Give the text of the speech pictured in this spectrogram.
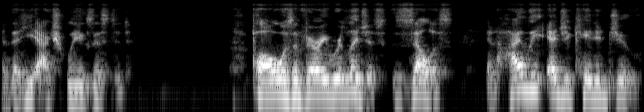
and that he actually existed. Paul was a very religious, zealous, and highly educated Jew,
